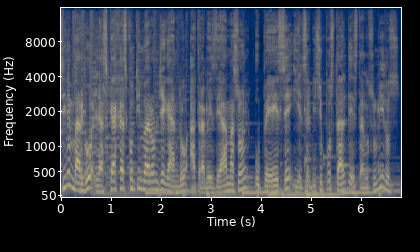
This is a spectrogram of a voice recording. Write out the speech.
Sin embargo, las cajas continuaron llegando a través de Amazon, UPS y el Servicio Postal de Estados Unidos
